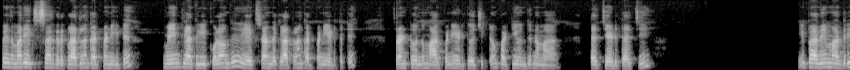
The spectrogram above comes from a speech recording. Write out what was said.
இப்போ இந்த மாதிரி எக்ஸஸாக இருக்கிற கிளாத்லாம் கட் பண்ணிக்கிட்டு மெயின் கிளாத்துக்கு ஈக்குவலாக வந்து எக்ஸ்ட்ரா அந்த கிளாத்லாம் கட் பண்ணி எடுத்துகிட்டு ஃப்ரண்ட் வந்து மார்க் பண்ணி எடுத்து வச்சுக்கிட்டோம். பட்டி வந்து நம்ம தைச்சி எடுத்தாச்சு. இப்போ அதே மாதிரி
